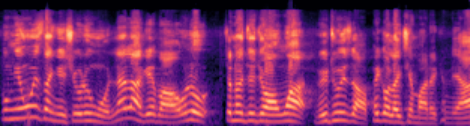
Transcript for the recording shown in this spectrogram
ကိုမျိုးဝင်းဆိုင်ကယ်ရှိုးရုံးကိုလှမ်းလာခဲ့ပါအောင်လို့ကျွန်တော်ကြော်ကြော်အောင်ကနှွေးထွေးစွာဖိတ်ခေါ်လိုက်ချင်ပါတယ်ခင်ဗျာ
